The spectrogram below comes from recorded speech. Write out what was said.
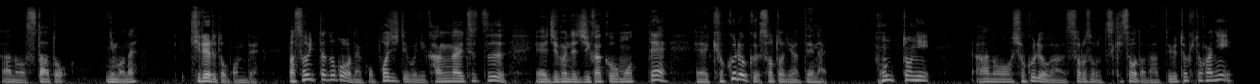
あのスタートにもね切れると思うんで、まあ、そういったところをねこうポジティブに考えつつ、えー、自分で自覚を持って、えー、極力外には出ない。本当にあの食料がそろそろつきそうだなっていう時とかに、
